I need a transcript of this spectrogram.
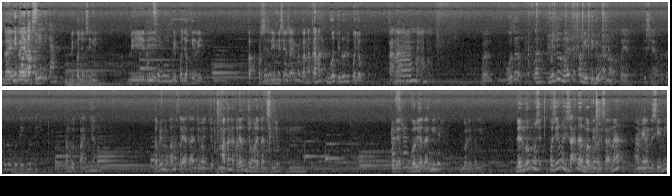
nggak Di nggak pojok sini kan? di pojok sini. Di di Oh, sini. di pojok kiri. Per- persis di mesin saya karena karena gue tidur di pojok kanan. Mhm. gue gue tuh gue juga ngeliatnya sambil tiduran loh kayak itu siapa kata gue putih putih rambut panjang. Tapi mukanya kelihatan cuma cu- mata nggak kelihatan cuma kelihatan senyum. Hmm. gue lihat gue lihat lagi. gue lihat lagi. Dan gue masih posisinya masih sadar mbak Mel di sana Amel di sini.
